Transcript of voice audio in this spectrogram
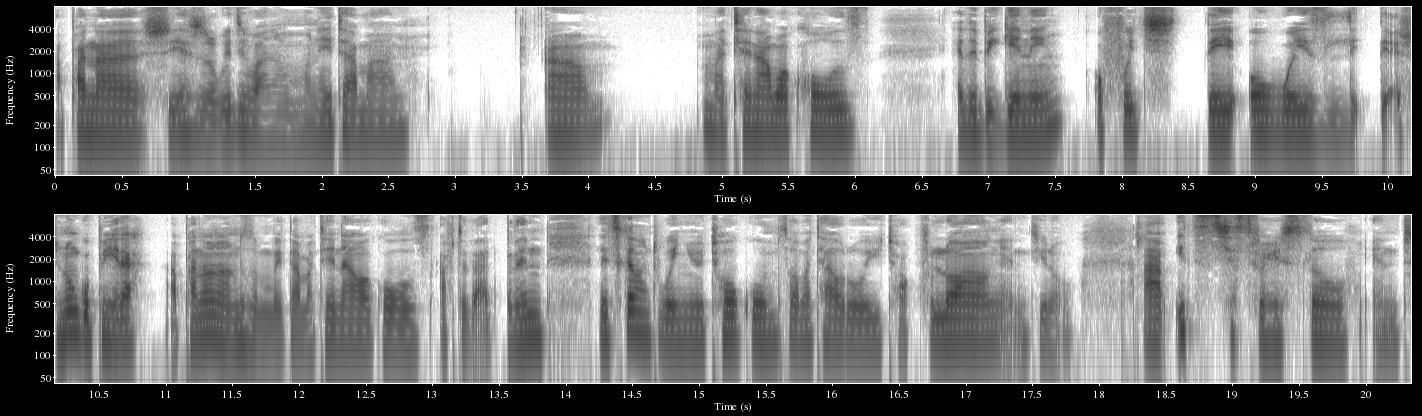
hapana zviya zvokuti vanhu munoita ma um my 10 hour calls at the beginning of which they always zvinongopera hapana vanhu vanozomboita ma10 hour calls after that. But then let's get on to when you talk home so matauro you talk for long and you know um, it's just very slow and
